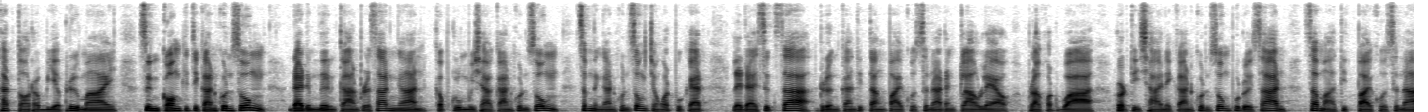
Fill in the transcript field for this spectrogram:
ขัดต่อระเบียบหรือไม่ซึ่งกองกิจการขนส่งได้ดำเนินการประสานงานกับกลุ่มวิชาการขนส่งสำนักงานขนส่งจังหวัดภูเก็ตและได้ศึกษาเรื่องการติดตั้งป้ายโฆษณาดังกล่าวแล้ว ปรากฏว่ารถที่ใช้ในการขนส่งผู้โดยสารสามารถติดป้ายโฆษณา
